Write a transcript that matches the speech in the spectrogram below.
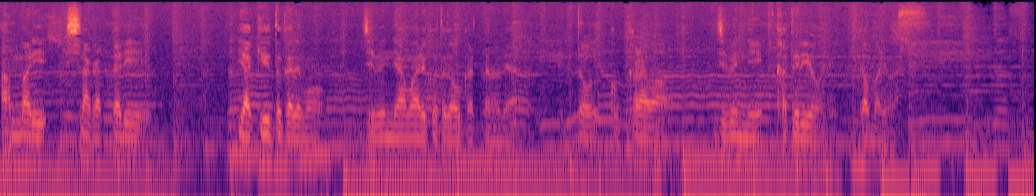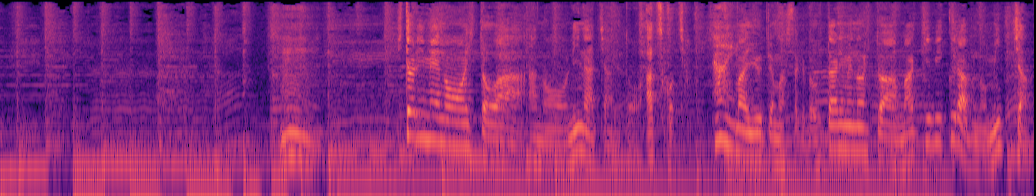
あんまりしなかったり野球とかでも自分に甘えることが多かったので、えっと、ここからは自分に勝てるように頑張ります。うん。一人目の人はあのりなちゃんとあつこちゃん、まあ言うてましたけど二人目の人はまきびクラブのみっちゃん、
